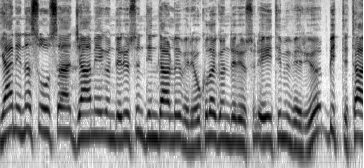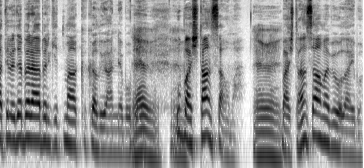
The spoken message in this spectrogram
Yani nasıl olsa camiye gönderiyorsun dindarlığı veriyor. Okula gönderiyorsun eğitimi veriyor. Bitti tatile de beraber gitme hakkı kalıyor anne baba. Evet, Bu evet. baştan savma. Evet. Baştan savma bir olay bu.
